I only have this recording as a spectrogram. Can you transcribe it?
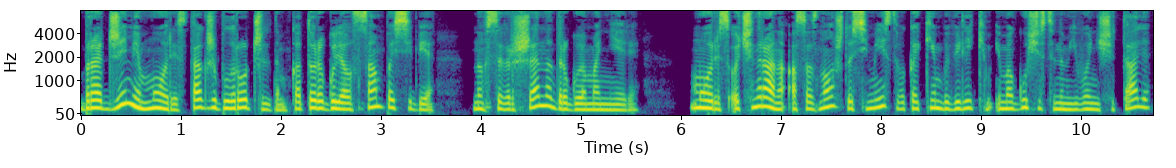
Брат Джимми Моррис также был Ротшильдом, который гулял сам по себе, но в совершенно другой манере. Моррис очень рано осознал, что семейство, каким бы великим и могущественным его ни считали,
